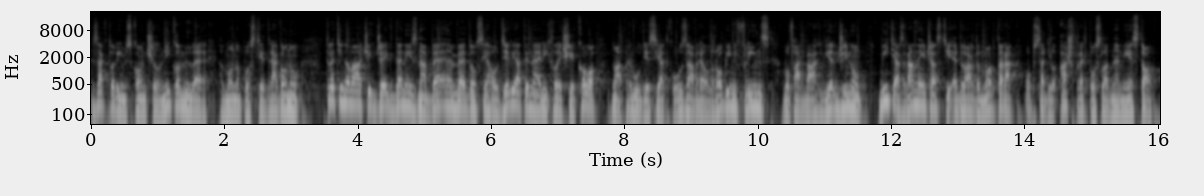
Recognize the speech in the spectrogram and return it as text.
za ktorým skončil Nico Müller v monoposte Dragonu. Tretí nováčik Jake Dennis na BMW dosiahol 9. najrýchlejšie kolo, no a prvú desiatku uzavrel Robin Frins vo farbách Virginu. Výťaz rannej časti Eduardo Mortara obsadil až pred posledné miesto.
